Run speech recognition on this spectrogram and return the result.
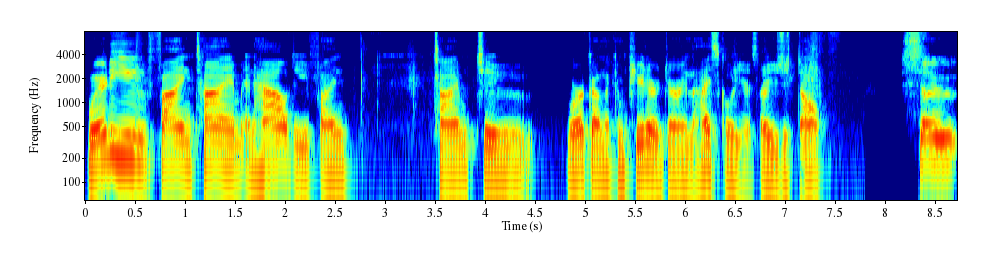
where do you find time and how do you find time to work on the computer during the high school years, or you just don't? So,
